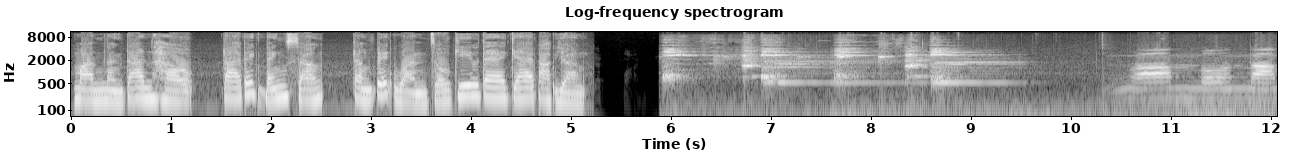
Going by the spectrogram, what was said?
萬能單後大壁顶上邓碧云做娇爹嘅白羊。南無南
